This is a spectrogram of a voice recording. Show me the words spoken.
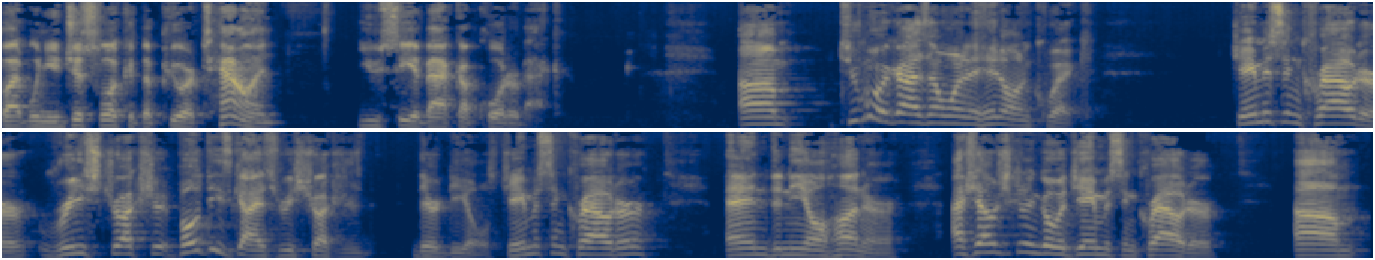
But when you just look at the pure talent, you see a backup quarterback. Um, two more guys I wanted to hit on quick. Jamison Crowder restructured, both these guys restructured their deals. Jamison Crowder and Danielle Hunter Actually, I'm just going to go with Jamison Crowder. Um,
